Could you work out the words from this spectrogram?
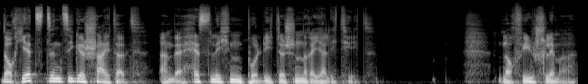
Doch jetzt sind sie gescheitert an der hässlichen politischen Realität. Noch viel schlimmer.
